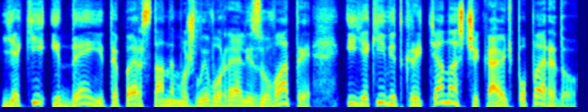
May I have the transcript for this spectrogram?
Які ідеї тепер стане можливо реалізувати, і які відкриття нас чекають попереду?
